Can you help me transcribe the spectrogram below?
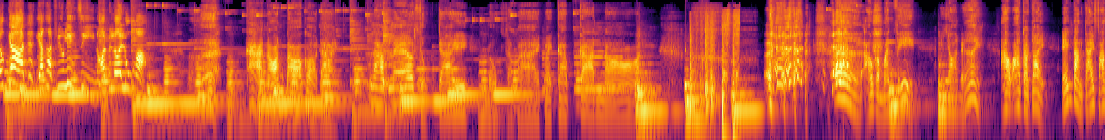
ลุงยอดอยากหัดฟิลลิ่งสี่นอนไปเลยลุงอะ เออข้านอนต่อก็ได้หลับแล้วสุขใจปลุกสบายไปกับการนอน เออ เอากับมันสิไอ้ยอดเอ้ย เอาเอาเจ้าจ้อย เองตั้งใจฟัง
